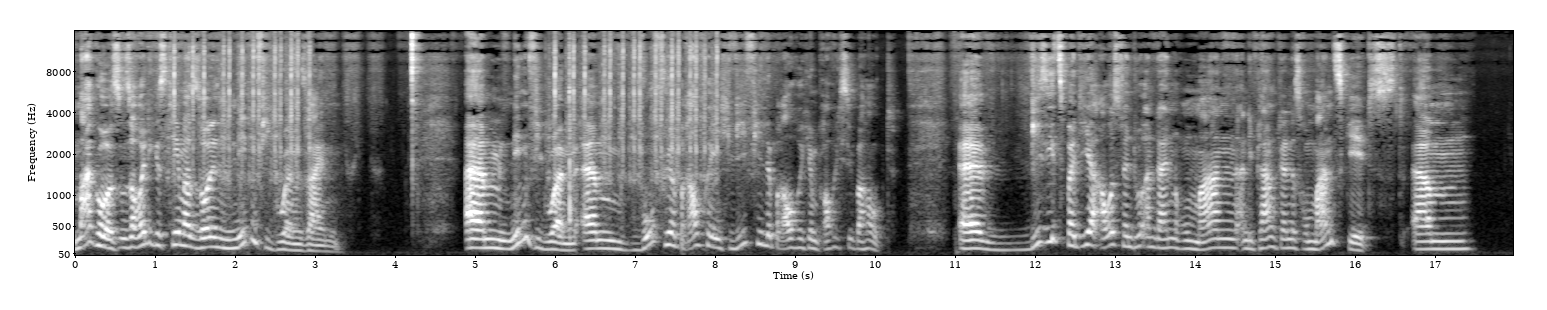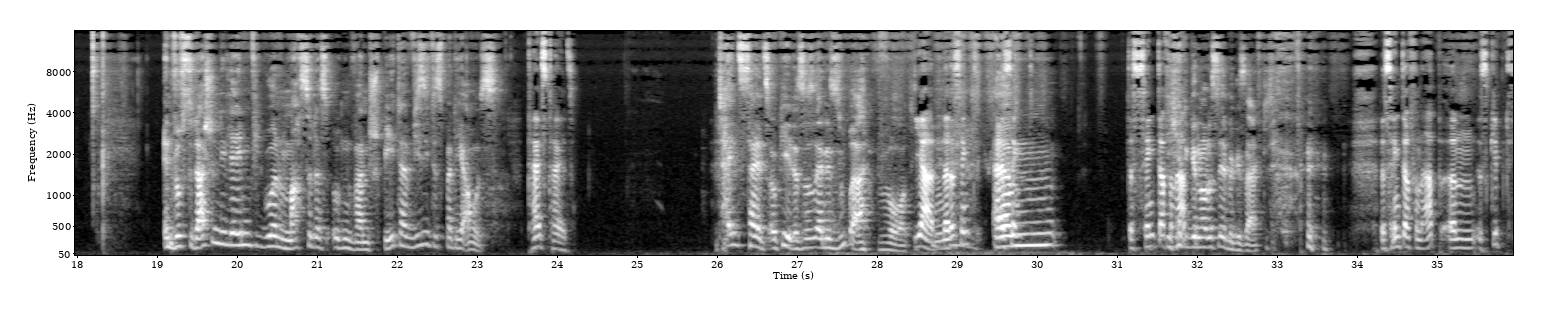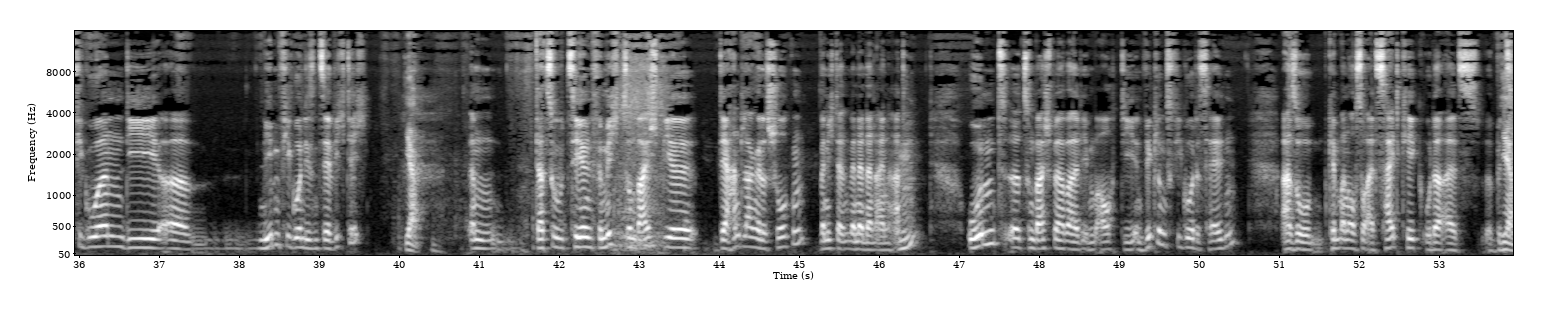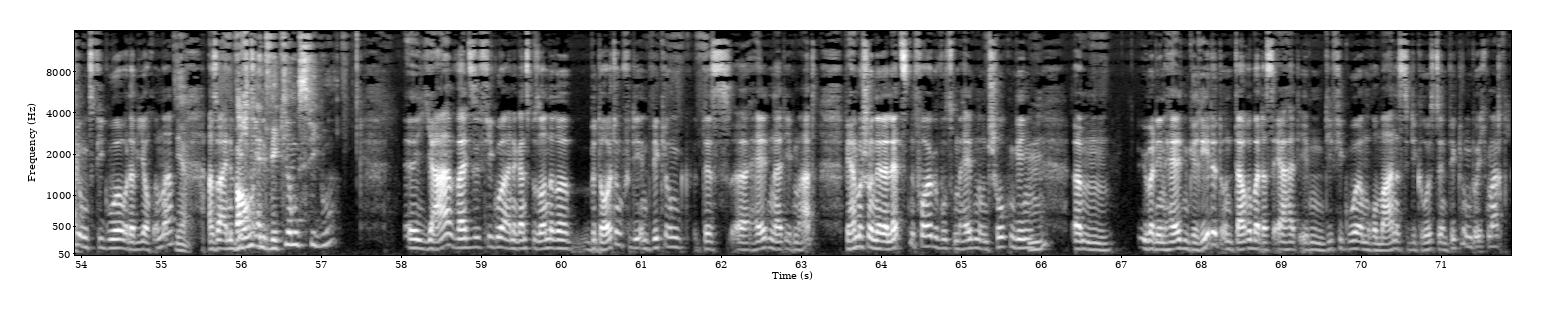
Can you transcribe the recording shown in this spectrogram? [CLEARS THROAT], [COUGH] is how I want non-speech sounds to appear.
Markus, unser heutiges Thema sollen Nebenfiguren sein. Ähm, Nebenfiguren, ähm, wofür brauche ich, wie viele brauche ich und brauche ich sie überhaupt? Äh, wie sieht's bei dir aus, wenn du an deinen Roman, an die Planung deines Romans gehst? Ähm, entwirfst du da schon die Nebenfiguren? Machst du das irgendwann später? Wie sieht es bei dir aus? Teils, teils. Teils, teils, okay, das ist eine super Antwort. Ja, na, das hängt, das, ähm, hängt, das hängt davon ab. Ich hätte genau dasselbe gesagt. [LAUGHS] das hängt davon ab. Ähm, es gibt Figuren, die äh, Nebenfiguren, die sind sehr wichtig. Ja. Ähm, dazu zählen für mich zum Beispiel der Handlanger des Schurken, wenn ich dann, wenn er dann einen hat. Mhm. Und äh, zum Beispiel aber halt eben auch die Entwicklungsfigur des Helden. Also kennt man auch so als Sidekick oder als äh, Beziehungsfigur ja. oder wie auch immer. Ja. Also eine Warum Entwicklungsfigur? Äh, ja, weil diese Figur eine ganz besondere Bedeutung für die Entwicklung des äh, Helden halt eben hat. Wir haben ja schon in der letzten Folge, wo es um Helden und Schurken ging, mhm. ähm, über den Helden geredet und darüber, dass er halt eben die Figur im Roman ist, die die größte Entwicklung durchmacht.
